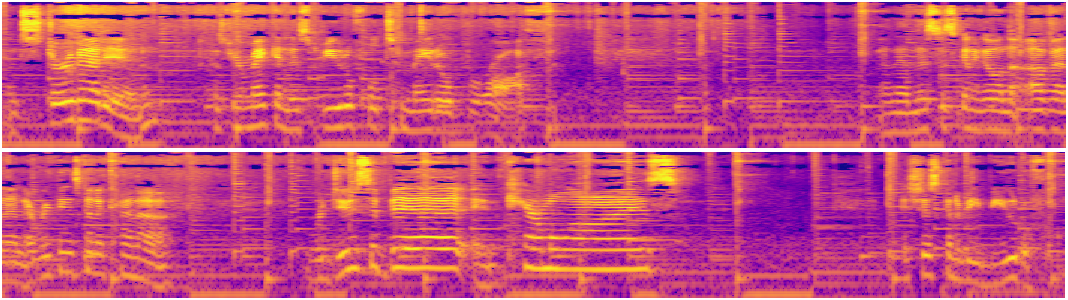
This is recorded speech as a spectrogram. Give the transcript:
and stir that in because you're making this beautiful tomato broth. And then this is gonna go in the oven and everything's gonna kind of reduce a bit and caramelize. It's just gonna be beautiful.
